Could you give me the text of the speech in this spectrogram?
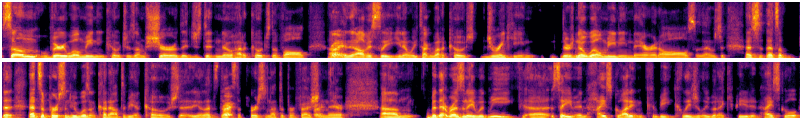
some very well-meaning coaches, I'm sure, they just didn't know how to coach the vault. Uh, and then obviously, you know, we talk about a coach drinking. There's no well-meaning there at all. So that was that's that's a that, that's a person who wasn't cut out to be a coach. You know, that's that's right. the person, not the profession right. there. Um, but that resonated with me. Uh, say in high school, I didn't compete collegiately, but I competed in high school,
